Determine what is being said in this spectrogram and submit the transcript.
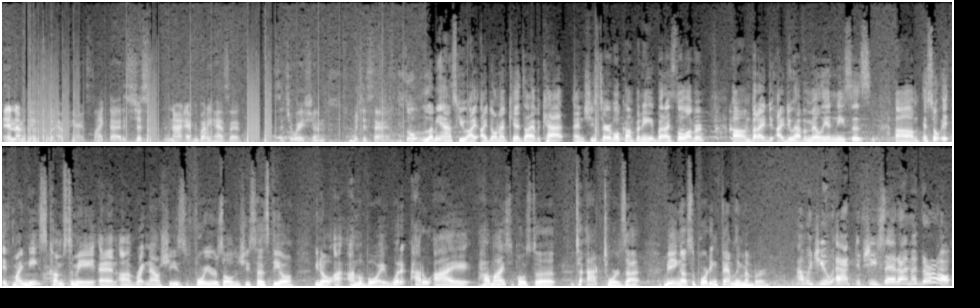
and I'm thankful to have parents like that. It's just not everybody has that situation which is sad. So let me ask you. I, I don't have kids. I have a cat, and she's terrible company, but I still love her. Um, but I do I do have a million nieces, um, and so if my niece comes to me, and uh, right now she's four years old, and she says, "Theo, you know I, am a boy. What? How do I? How am I supposed to to act towards that? Being a supporting family member." How would you act if she said I'm a girl?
